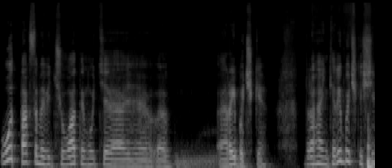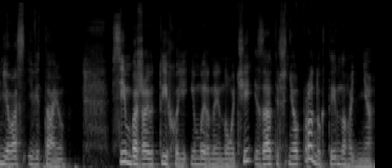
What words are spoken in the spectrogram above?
От так себе відчуватимуть е, рибочки. Дорогенькі рибочки, з чим я вас і вітаю. Всім бажаю тихої і мирної ночі і завтрашнього продуктивного дня.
